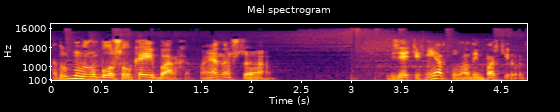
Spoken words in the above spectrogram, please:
А тут нужно было шелка и бархат. Понятно, что взять их неоткуда, надо импортировать.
